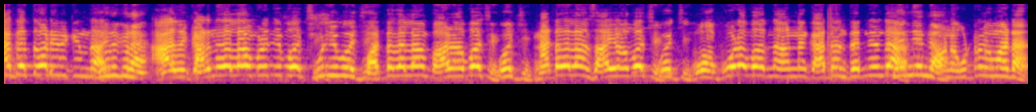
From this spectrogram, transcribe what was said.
ஏக்கத்தோடு இருக்கின்றார் இருக்கிறேன். அது கடந்ததெல்லாம் முடிஞ்சு போச்சு. முடிஞ்சு போச்சு. பட்டதெல்லாம் பாழா போச்சு. போச்சு. நட்டதெல்லாம் சாயா போச்சு. போச்சு. உன் கூட பிறந்த அண்ணன் கர்ணன் தெரிஞ்சிருந்தா. அவனை விட்டுருக்க மாட்டான்?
